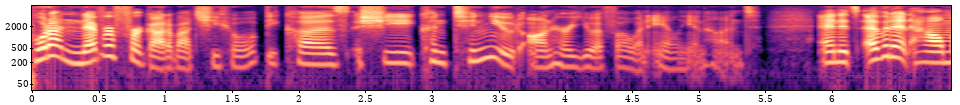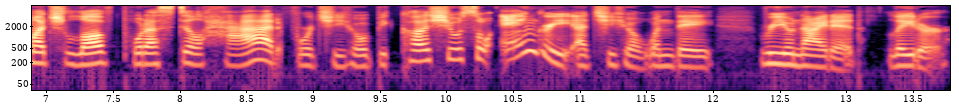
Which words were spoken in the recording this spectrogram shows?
Bora never forgot about Jihyo because she continued on her UFO and alien hunt. And it's evident how much love Bora still had for Jihyo because she was so angry at Jihyo when they reunited later.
